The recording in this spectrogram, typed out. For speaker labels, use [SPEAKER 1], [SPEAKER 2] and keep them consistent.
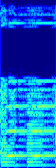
[SPEAKER 1] Música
